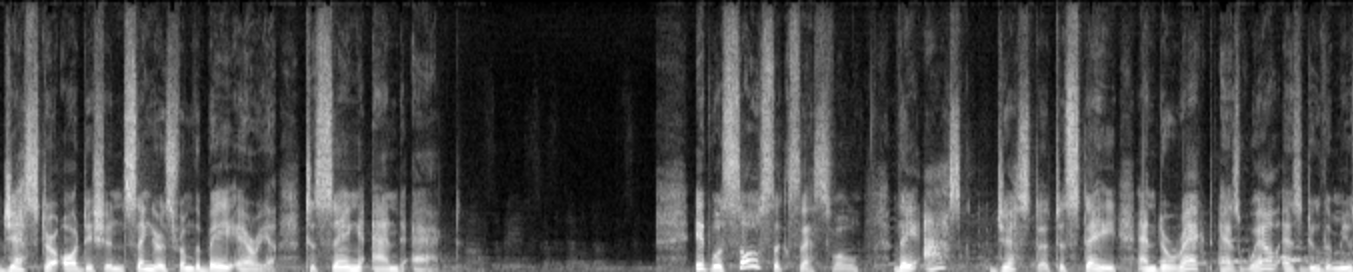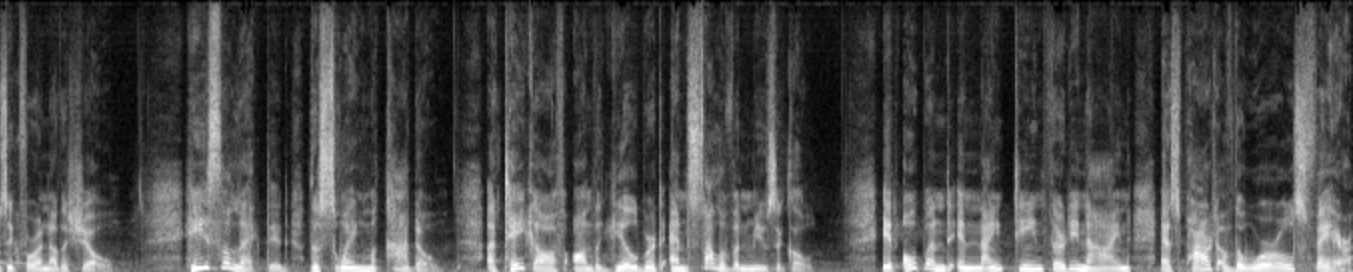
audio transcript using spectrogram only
Jester auditioned singers from the Bay Area to sing and act. It was so successful, they asked Jester to stay and direct as well as do the music for another show. He selected The Swing Mikado, a takeoff on the Gilbert and Sullivan musical. It opened in 1939 as part of the World's Fair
